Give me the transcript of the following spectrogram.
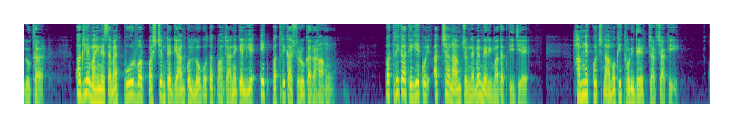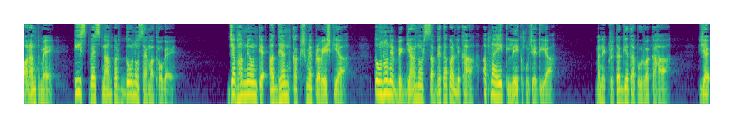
लूथर, अगले महीने से मैं पूर्व और पश्चिम के ज्ञान को लोगों तक पहुँचाने के लिए एक पत्रिका शुरू कर रहा हूँ। पत्रिका के लिए कोई अच्छा नाम चुनने में मेरी मदद कीजिए। हमने कुछ नामों की थोड़ी देर चर्चा की, और अंत में ईस्ट वेस्ट नाम पर दोनों सहमत हो गए। जब हमने उनके अध्ययन कक्ष में प्रवेश किया तो उन्होंने विज्ञान और सभ्यता पर लिखा अपना एक लेख मुझे दिया। मैंने कृतज्ञतापूर्वक कहा, यह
